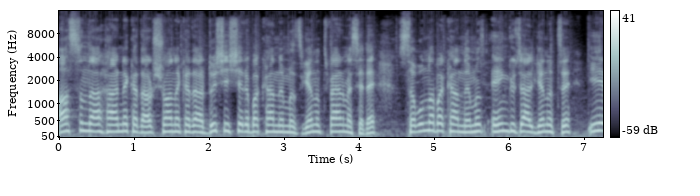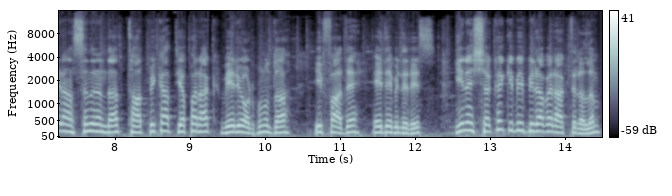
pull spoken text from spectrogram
Aslında her ne kadar şu ana kadar Dışişleri Bakanlığımız yanıt vermese de Savunma Bakanlığımız en güzel yanıtı İran sınırında tatbikat yaparak veriyor. Bunu da ifade edebiliriz. Yine şaka gibi bir haber aktaralım.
